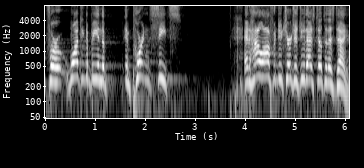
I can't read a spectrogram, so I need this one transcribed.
for wanting to be in the important seats. And how often do churches do that still to this day?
